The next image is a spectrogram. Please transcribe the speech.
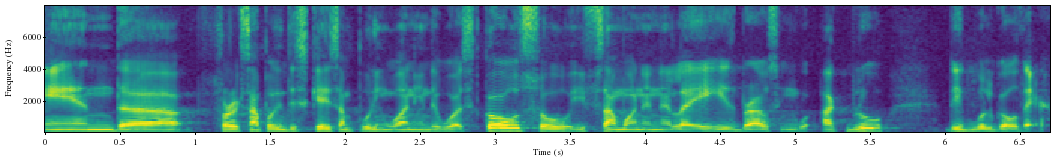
And uh, for example, in this case, I'm putting one in the West Coast. So if someone in LA is browsing ActBlue, it will go there.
